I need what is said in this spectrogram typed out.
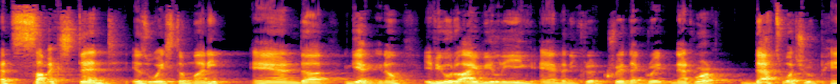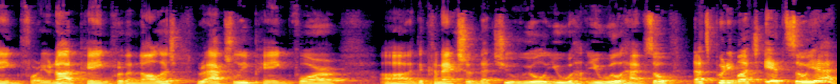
at some extent is waste of money. And uh, again, you know, if you go to Ivy League and then you could create that great network, that's what you're paying for. You're not paying for the knowledge. You're actually paying for uh, the connection that you will you you will have. So that's pretty much it. So yeah,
